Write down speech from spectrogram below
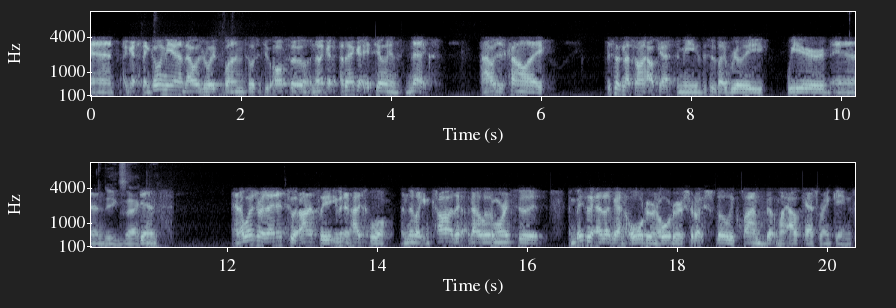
And I guess Stankonia, that was really fun to listen to also. And then I, got, I think I got ATLiens next. And I was just kind of like, this does not sound OutKast to me. This is like really weird and exactly. dense. And I wasn't really that into it, honestly, even in high school. And then like in college, I got a little more into it. And basically, as I've gotten older and older, it sort of like slowly climbed up my OutKast rankings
